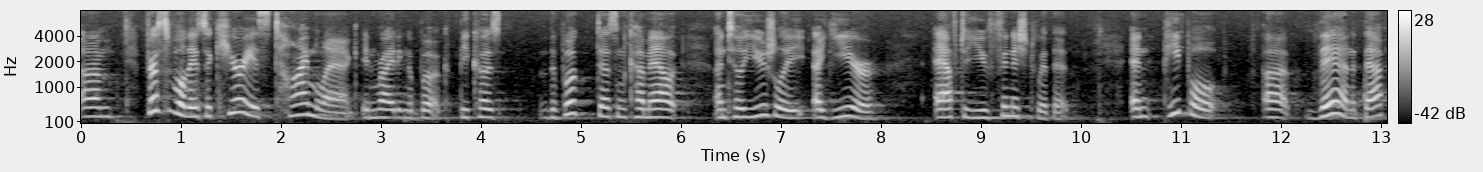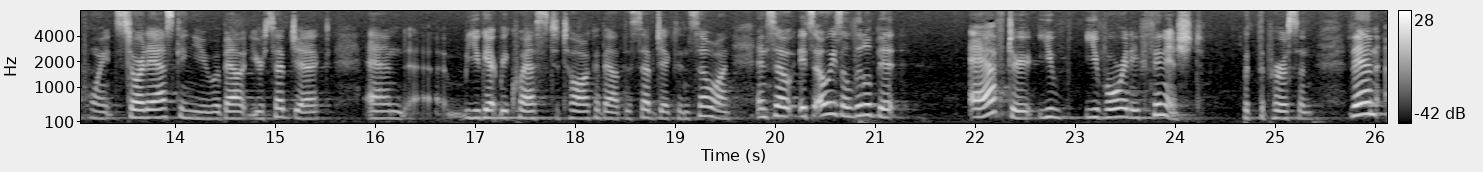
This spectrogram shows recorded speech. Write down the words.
Um, first of all, there's a curious time lag in writing a book because the book doesn't come out until usually a year after you've finished with it. And people uh, then, at that point, start asking you about your subject, and uh, you get requests to talk about the subject and so on. And so it's always a little bit after you've, you've already finished with the person. Then,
